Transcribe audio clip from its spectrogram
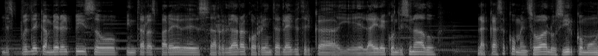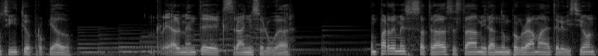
Después de cambiar el piso, pintar las paredes, arreglar la corriente eléctrica y el aire acondicionado, la casa comenzó a lucir como un sitio apropiado. Realmente extraño ese lugar. Un par de meses atrás estaba mirando un programa de televisión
